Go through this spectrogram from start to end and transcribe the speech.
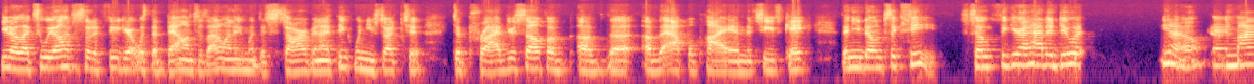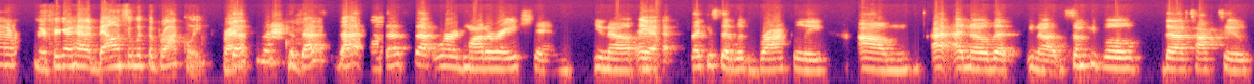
you know, like so, we all have to sort of figure out what the balance is. I don't want anyone to starve, and I think when you start to deprive yourself of of the of the apple pie and the cheesecake, then you don't succeed. So figure out how to do it you know, and moderation or figure out how to balance it with the broccoli, right? That's that's that that's that word moderation, you know, and yeah. like you said with broccoli, um, I, I know that you know some people that I've talked to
